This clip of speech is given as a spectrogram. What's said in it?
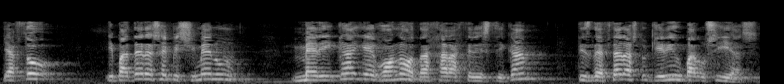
γι' αυτό οι πατέρες επισημαίνουν μερικά γεγονότα χαρακτηριστικά της Δευτέρας του Κυρίου Παρουσίας.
